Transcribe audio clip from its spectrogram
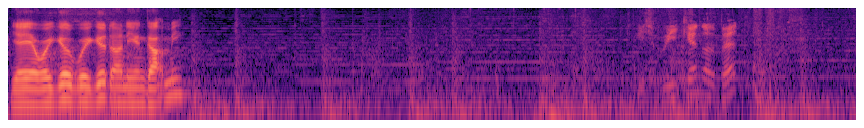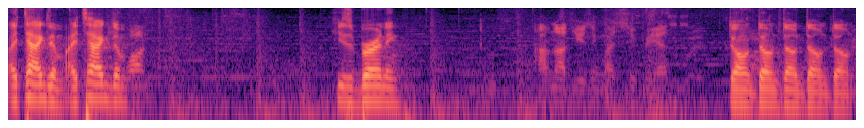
Yeah, yeah, we're good. We're good. Onion got me. I tagged him. I tagged him. He's burning. I'm not using my super yet. Don't, don't, don't, don't, don't.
